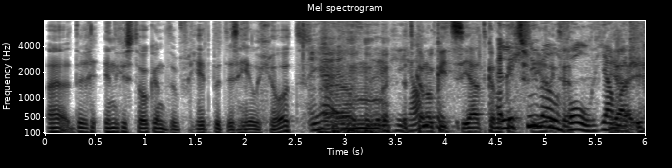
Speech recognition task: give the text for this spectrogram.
uh, erin gestoken. De vergeetput is heel groot. Ja, um, het kan ook iets. Ja, het kan Hij ook ligt nu wel vol, jammer. Ja,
